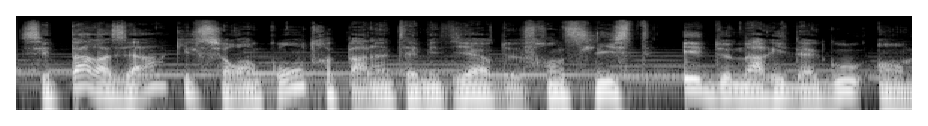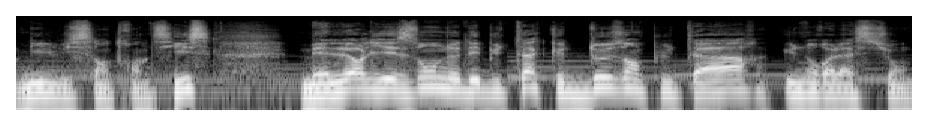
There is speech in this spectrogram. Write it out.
C'est par hasard qu'ils se rencontrent par l'intermédiaire de Franz Liszt et de Marie Dagou en 1836. Mais leur liaison ne débuta que deux ans plus tard, une relation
